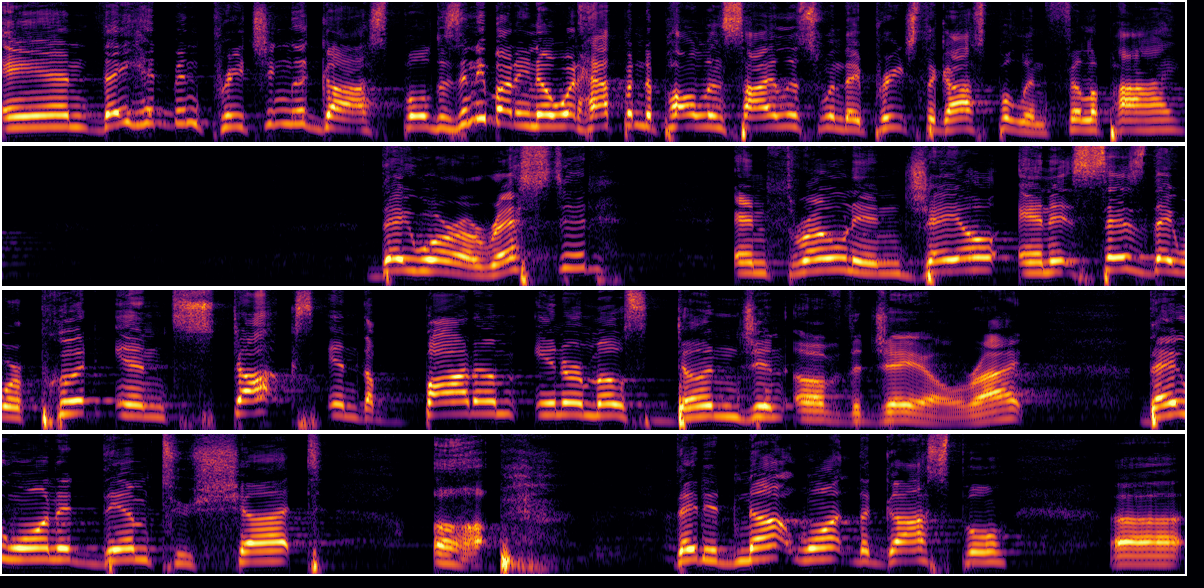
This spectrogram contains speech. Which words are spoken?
And they had been preaching the gospel. Does anybody know what happened to Paul and Silas when they preached the gospel in Philippi? They were arrested and thrown in jail, and it says they were put in stocks in the bottom innermost dungeon of the jail, right? They wanted them to shut up. They did not want the gospel uh,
